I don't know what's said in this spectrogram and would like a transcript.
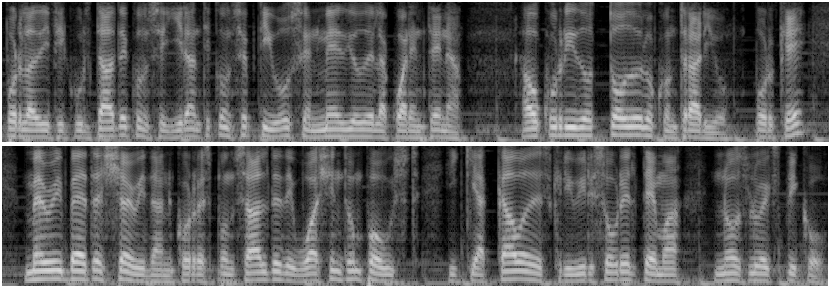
por la dificultad de conseguir anticonceptivos en medio de la cuarentena. Ha ocurrido todo lo contrario. ¿Por qué? Mary Beth Sheridan, corresponsal de The Washington Post y que acaba de escribir sobre el tema, nos lo explicó.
